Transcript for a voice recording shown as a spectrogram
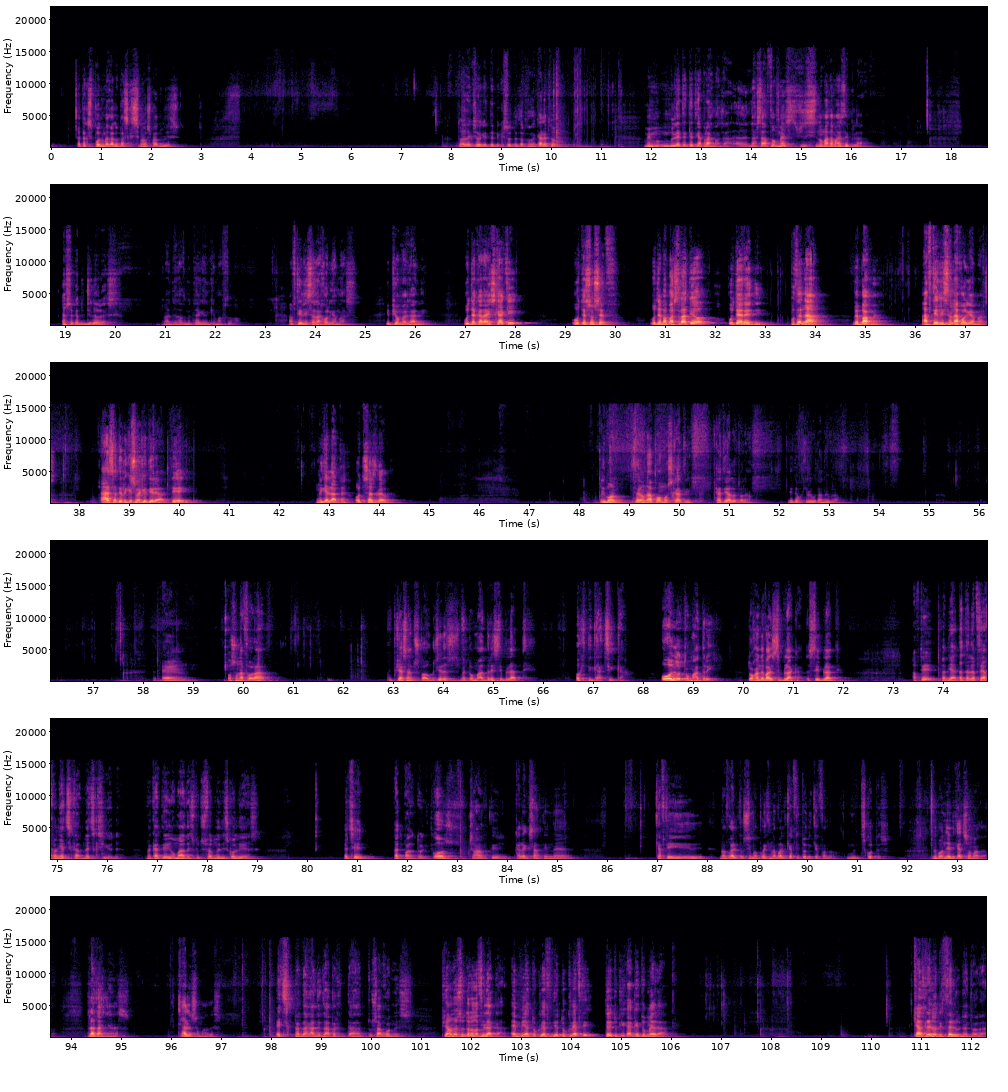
Έπαιξε πολύ μεγάλο μπάσκετ σήμερα ο Σπανούλης. Τώρα δεν ξέρω γιατί δεν πήγε στο τέταρτο δεκάλεπτο. Μην μου λέτε τέτοια πράγματα. Ε, να σταθούμε στην ομάδα μας δίπλα. Έστω και από την τηλεόραση. Άντε να δούμε τι θα γίνει και με αυτό. Αυτή είναι η στεναχώρια μας. Η πιο μεγάλη. Ούτε Καραϊσκάκη, ούτε Σωσέφ. Ούτε Παπαστράτιο, ούτε Ρέντι. Πουθενά δεν πάμε. Αυτή είναι η στεναχώρια μας. Α, θα την νικήσουμε και τη Ρεάλ. Τι έγινε. Μην γελάτε. Ό,τι σας λέω. Λοιπόν, θέλω να πω όμως κάτι. Κάτι άλλο τώρα. Γιατί έχω και λίγο τα νεύρα μου. Ε, όσον αφορά που πιάσανε τους παουτζίδες με το μαντρί στην πλάτη. Όχι την κατσίκα. Όλο το μαντρί. Το είχαν βάλει στην πλάκα, στην πλάτη. Αυτοί, παιδιά, τα τελευταία χρόνια έτσι κάνουν, έτσι εξηγούνται. Με κάτι ομάδες που τους φέρνουν δυσκολίες. Έτσι. Κάτι Πανατολικός, Ξάνθη. Καλά, Ξάνθη είναι... Και αυτή να βγάλει το σήμα που έχει, να βάλει και αυτή το δικέφαλο. Με τις κότες. Λοιπόν, είναι δικά της ομάδα. Πλατανιάς. Και άλλες ομάδες. Έτσι περνάγανε τα, τα, τους αγώνες. Πιάνουν στον τρονοφύλακα. Ε, μία το κλέφτη, δύο το κλέφτη, τρίτο και κακή του μέρα. Και ας λένε ότι θέλουνε τώρα.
